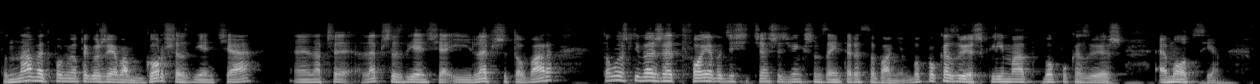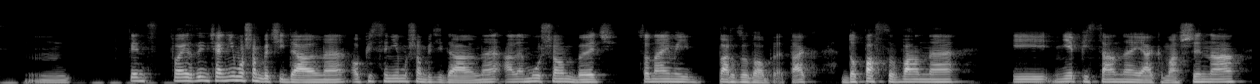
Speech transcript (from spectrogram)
to nawet pomimo tego, że ja mam gorsze zdjęcie, e, znaczy lepsze zdjęcie i lepszy towar, to możliwe, że Twoje będzie się cieszyć większym zainteresowaniem, bo pokazujesz klimat, bo pokazujesz emocje. Mm, więc Twoje zdjęcia nie muszą być idealne, opisy nie muszą być idealne, ale muszą być co najmniej bardzo dobre, tak? Dopasowane i nie pisane jak maszyna,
